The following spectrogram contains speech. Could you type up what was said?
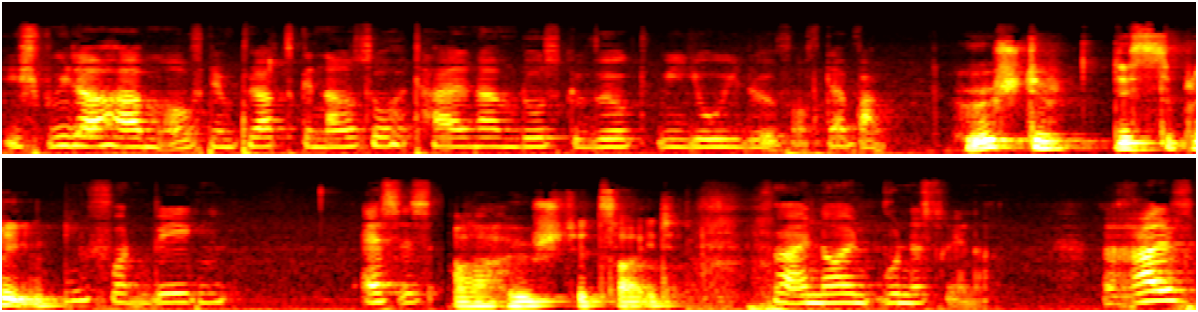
Die Spieler haben auf dem Platz genauso teilnahmlos gewirkt wie Joey Löw auf der Bank. Höchste Disziplin. Von wegen, es ist allerhöchste Zeit für einen neuen Bundestrainer. Ralf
